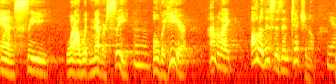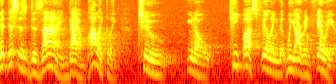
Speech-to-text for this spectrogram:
and see what I would never see mm-hmm. over here, I'm like, all of this is intentional. Yeah. Th- This is designed diabolically to, you know, keep us feeling that we are inferior.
